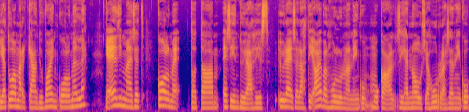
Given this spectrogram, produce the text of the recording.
ja tuomarit kääntyi vain kolmelle. Ja ensimmäiset kolme tota, esiintyjää, siis yleisö lähti aivan hulluna niin kuin, mukaan siihen nousi ja hurrasi ja niin kuin,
